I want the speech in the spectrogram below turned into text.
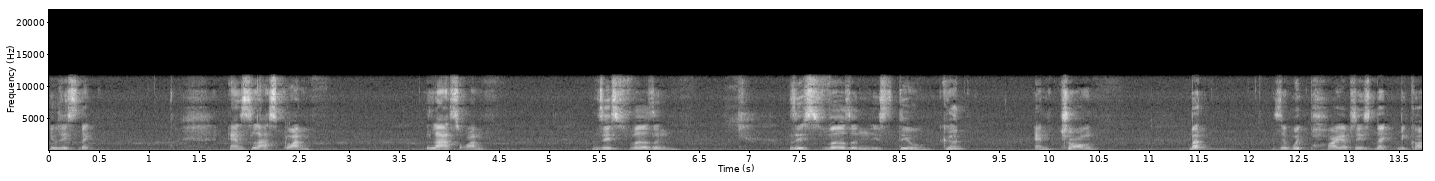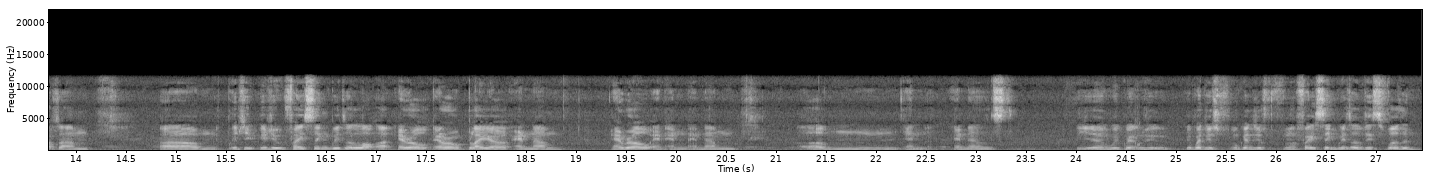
this deck. And last one, last one, this version. This version is still good and strong, but the weak point of this deck because um um if you if you facing with a lot of arrow arrow player and um arrow and and and um um and and uh, yeah, when, when, you when you facing with uh, this version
